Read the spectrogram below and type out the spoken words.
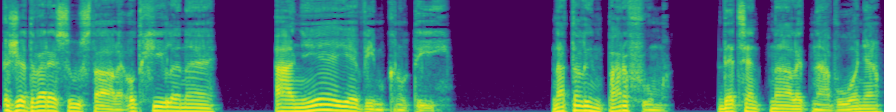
že dvere sú stále odchýlené a nie je vymknutý. Natalin parfum, decentná letná vôňa,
